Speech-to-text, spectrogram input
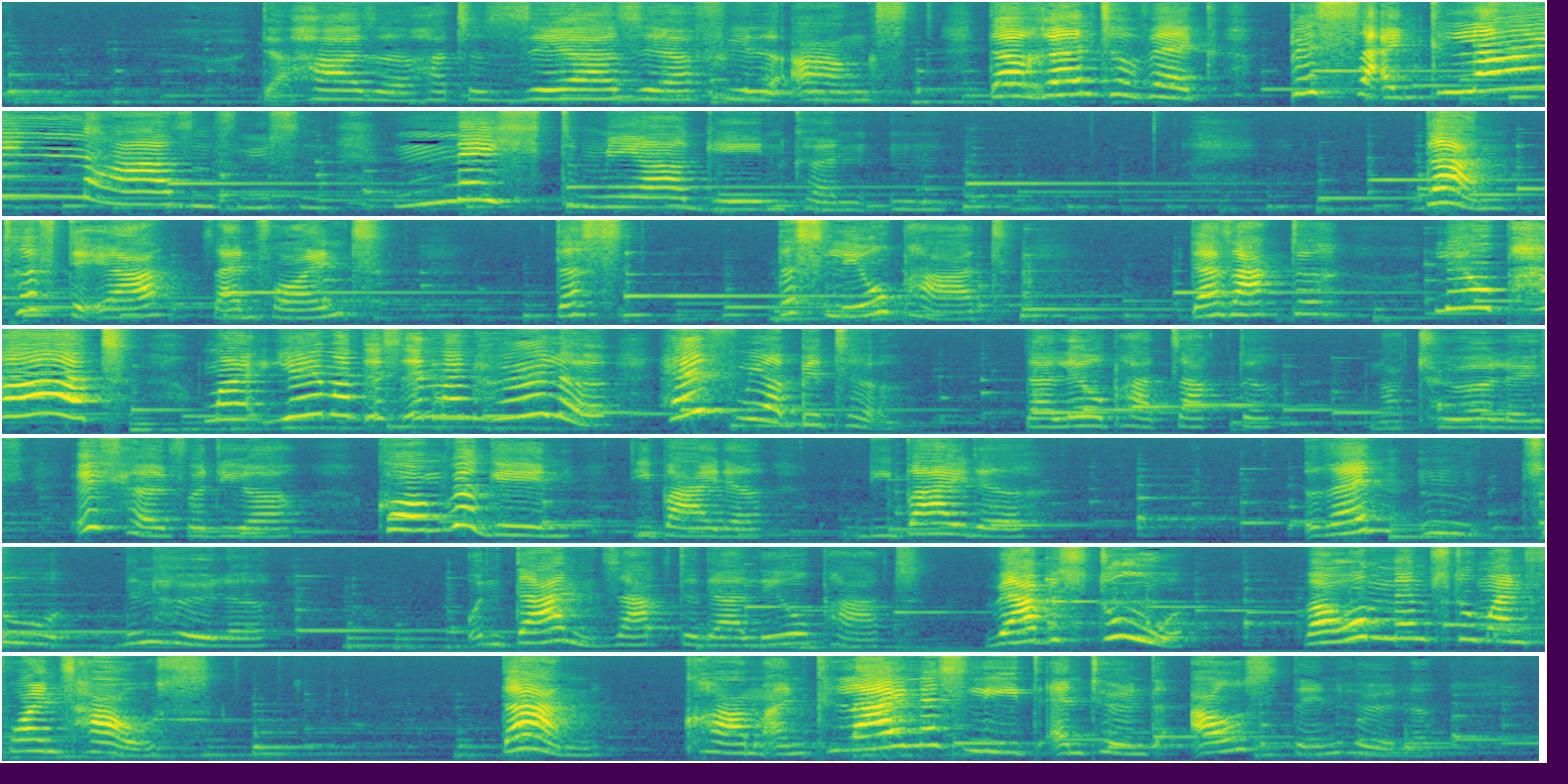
Der Hase hatte sehr, sehr viel Angst. Da rannte weg, bis seine kleinen Hasenfüßen nicht mehr gehen könnten. Dann triffte er seinen Freund, das, das Leopard. Der sagte, Leopard, mal, jemand ist in meiner Höhle, helf mir bitte. Der Leopard sagte, natürlich, ich helfe dir. Komm, wir gehen. Die beide, die beide rennten zu den Höhle. Und dann sagte der Leopard, wer bist du? Warum nimmst du mein Freunds Haus? Dann kam ein kleines Lied entönt aus den Höhle.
